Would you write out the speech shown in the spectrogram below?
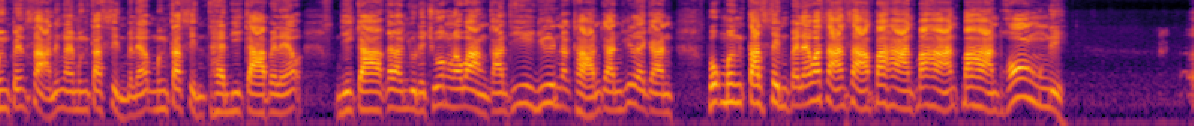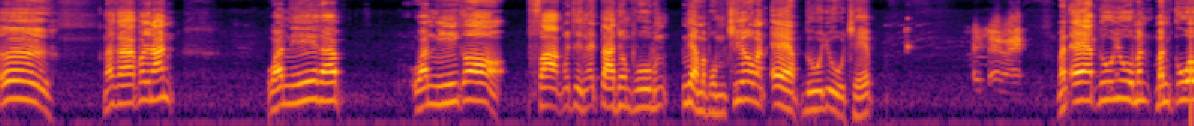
มึงเป็นศาลยังไง มึงตัดสินไปแล้ว มึงตัดสินแทนดีกาไปแล้ว ดีกากำลังอยู่ในช่วงระหว่างการที่ยื่นหลักฐานกันยื่นอะไรกัน พวกมึงตัดสินไปแล้วว่าศาลสามประหารประหารประหารพ้องมึงดิ เออ นะครับ เพราะฉะนั้น วันนี้ครับ วันนี้ก็ฝากไปถึงไอ้ตาชมพูมึงเนี่ยมันผมเชื่อว่ามันแอบดูอยู่เชฟใช่ไหมมันแอบดูอยู่มันมันกลัว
